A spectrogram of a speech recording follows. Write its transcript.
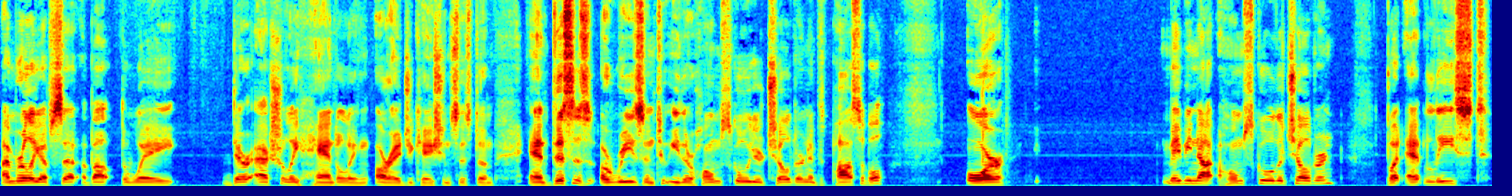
I'm really upset about the way they're actually handling our education system. And this is a reason to either homeschool your children if it's possible, or maybe not homeschool the children, but at least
